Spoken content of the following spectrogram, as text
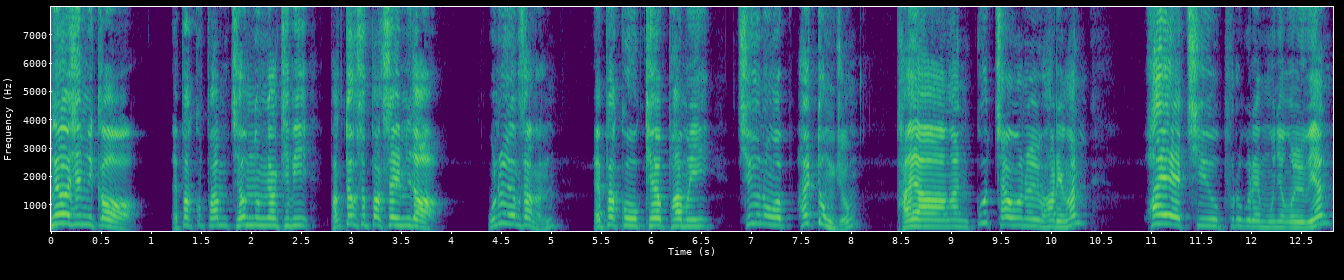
안녕하십니까. 에파코팜 체험농장TV 박덕수 박사입니다. 오늘 영상은 에파코 케어팜의 치유농업 활동 중 다양한 꽃 자원을 활용한 화해 치유 프로그램 운영을 위한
